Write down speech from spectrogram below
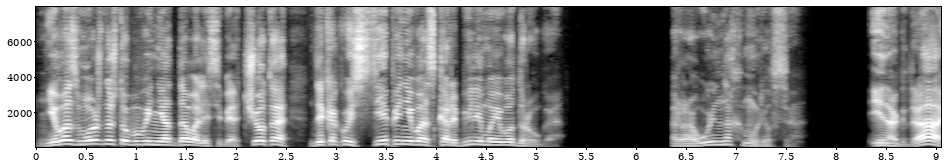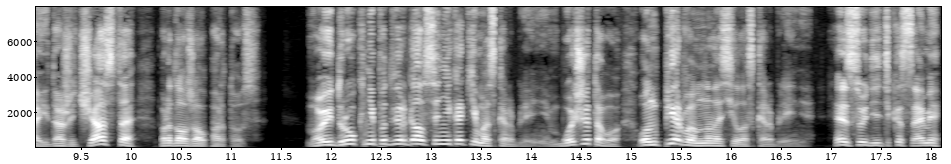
невозможно, чтобы вы не отдавали себе отчета, до какой степени вы оскорбили моего друга». Рауль нахмурился. «Иногда, и даже часто, — продолжал Портос, — мой друг не подвергался никаким оскорблениям. Больше того, он первым наносил оскорбления. Э, судите-ка сами,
